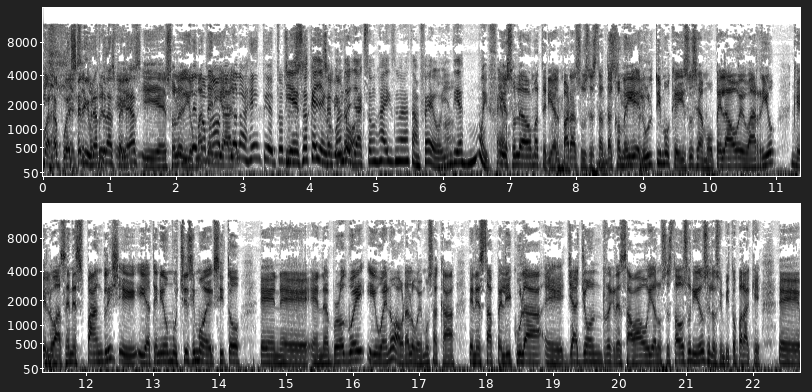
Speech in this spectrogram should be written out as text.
para poderse se librar de las peleas. y eso le dio material. gallo a la gente, entonces Y eso que llegó cuando. Jackson Heights no era tan feo. Hoy en día es muy feo. Y eso le ha dado material Bueno, para sus stand-up comedy. El último que hizo se llamó Pelado de Barrio, que lo hace en Spanglish y, y ha tenido muchísimo éxito en, eh, en el Broadway. Y bueno, ahora lo vemos acá en esta película. Eh, ya John regresaba hoy a los Estados Unidos y los invito para que eh,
